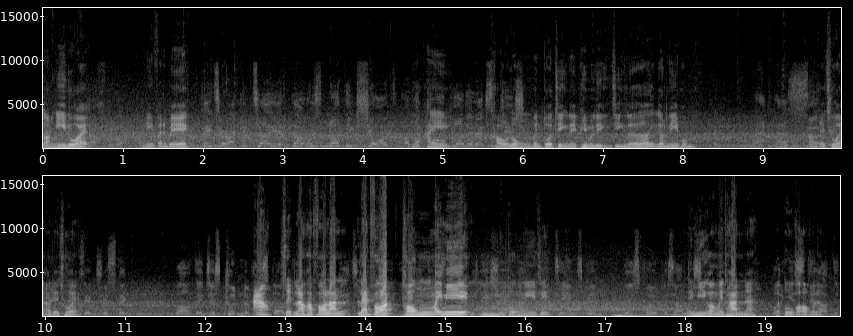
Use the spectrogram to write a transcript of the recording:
ดอนนี่ด้วย customer. อันนี้ฟาเดเบกอยากให้เขาลงเป็นตัวจริงในพรีเมียร์ลีกจริงเลยดี๋ยวนี้ผม เอาใจช่วยเอาใจช่วย อ้าว responded เสร็จแล้วครับฟอร์ลันแรดฟอร์ดธงไม่มีอืมธงมีสิ Teams can lose focus after ไม่มีก็ไม่ทันนะ scoring, ประ but ตู you เขาออกมา still แล้ว have to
